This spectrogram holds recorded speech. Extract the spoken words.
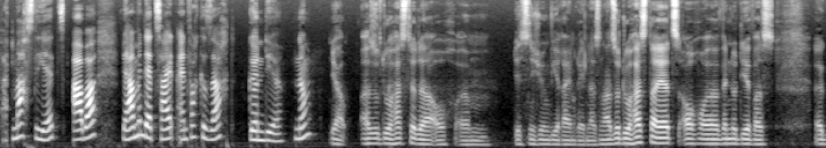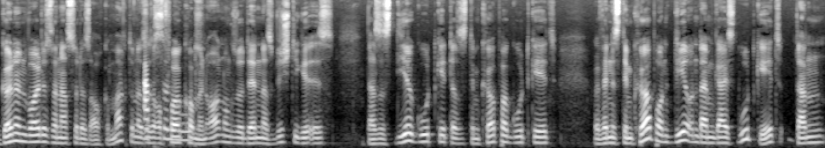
was machst du jetzt? Aber wir haben in der Zeit einfach gesagt, gönn dir, ne? Ja, also du hast ja da auch ähm, jetzt nicht irgendwie reinreden lassen. Also du hast da jetzt auch, äh, wenn du dir was äh, gönnen wolltest, dann hast du das auch gemacht und das Absolut. ist auch vollkommen in Ordnung so, denn das Wichtige ist, dass es dir gut geht, dass es dem Körper gut geht. Weil wenn es dem Körper und dir und deinem Geist gut geht, dann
